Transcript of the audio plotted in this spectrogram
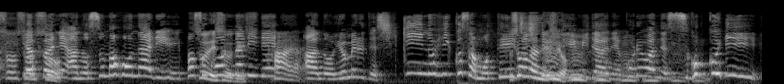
人たちがやっぱりねあのスマホなりパソコンなりではい。あの読めるって敷居の低さも提示してるっていう意味ではねこれはねすごくいい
